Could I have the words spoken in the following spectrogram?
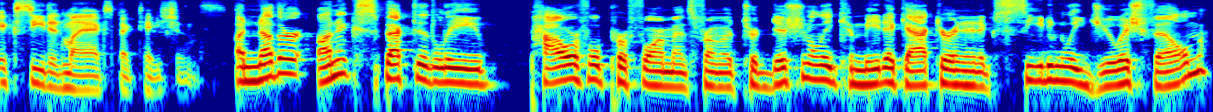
exceeded my expectations. another unexpectedly powerful performance from a traditionally comedic actor in an exceedingly Jewish film.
